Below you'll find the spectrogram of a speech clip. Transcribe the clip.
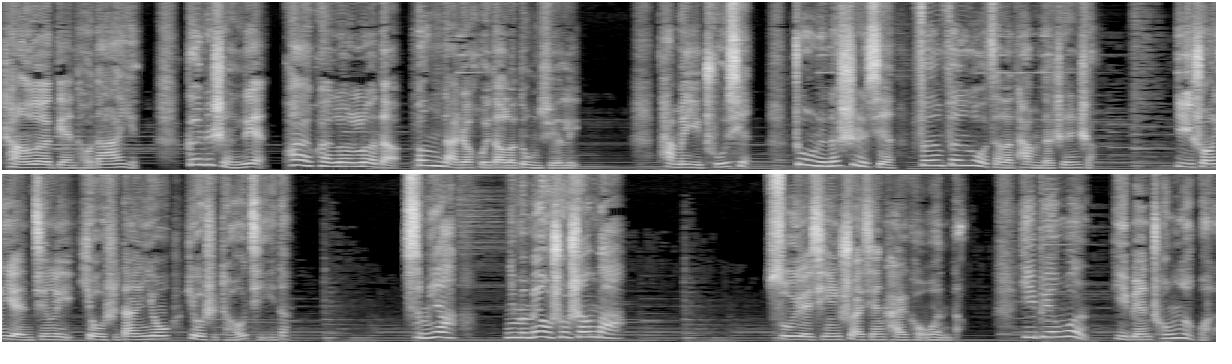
长乐点头答应，跟着沈炼快快乐乐的蹦跶着回到了洞穴里。他们一出现，众人的视线纷纷落在了他们的身上，一双眼睛里又是担忧又是着急的。怎么样，你们没有受伤吧？苏月心率先开口问道，一边问一边冲了过来，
